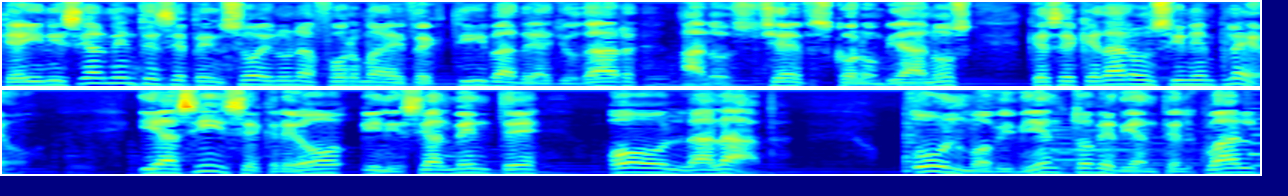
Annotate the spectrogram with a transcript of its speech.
que inicialmente se pensó en una forma efectiva de ayudar a los chefs colombianos que se quedaron sin empleo, y así se creó inicialmente Hola Lab, un movimiento mediante el cual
